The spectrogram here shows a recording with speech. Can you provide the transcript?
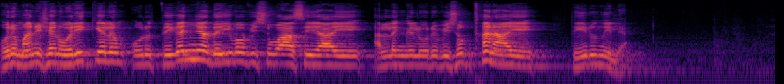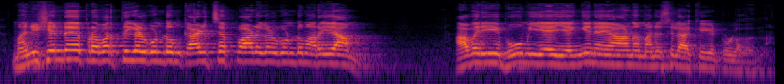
ഒരു മനുഷ്യൻ ഒരിക്കലും ഒരു തികഞ്ഞ ദൈവവിശ്വാസിയായി അല്ലെങ്കിൽ ഒരു വിശുദ്ധനായി തീരുന്നില്ല. മനുഷ്യന്റെ പ്രവർത്തികൾ കൊണ്ടും കാഴ്ചപ്പാടുകൾ കൊണ്ടും അറിയാം. അവർ ഈ ഭൂമിയെ എങ്ങനെയാണ് മനസ്സിലാക്കിയിട്ടുള്ളതെന്ന്.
